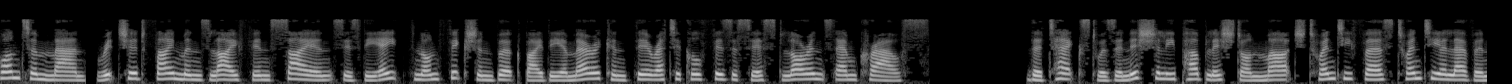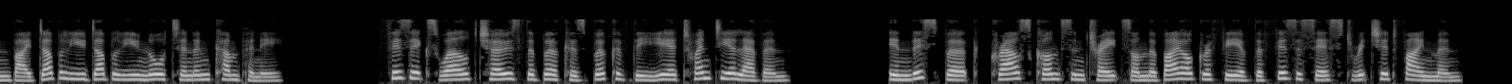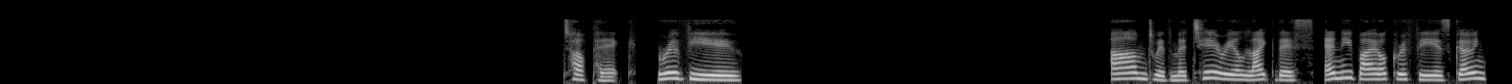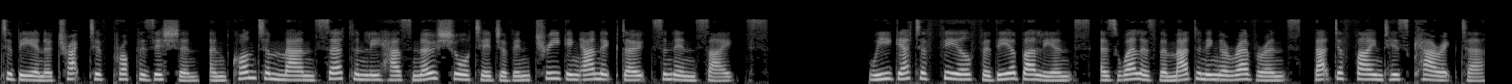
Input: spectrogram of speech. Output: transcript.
Quantum Man, Richard Feynman's Life in Science is the eighth nonfiction book by the American theoretical physicist Lawrence M. Krauss. The text was initially published on March 21, 2011 by W. W. Norton and Company. Physics World chose the book as Book of the Year 2011. In this book, Krauss concentrates on the biography of the physicist Richard Feynman. Review Armed with material like this, any biography is going to be an attractive proposition, and Quantum Man certainly has no shortage of intriguing anecdotes and insights. We get a feel for the ebullience, as well as the maddening irreverence, that defined his character.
